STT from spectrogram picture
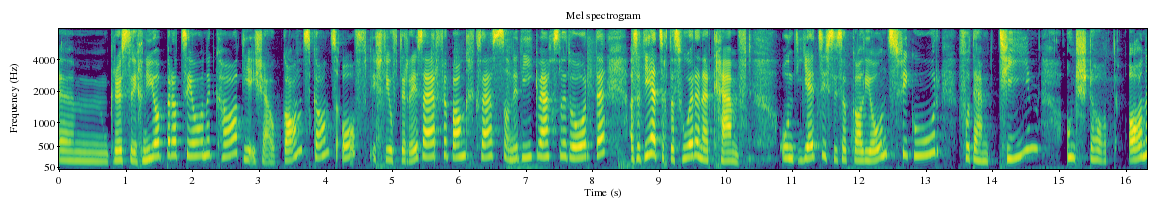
ähm, größere Knieoperationen gehabt. Die ist auch ganz, ganz oft ist die auf der Reservebank gesessen und nicht eingewechselt worden. Also die hat sich das Huren erkämpft. Und jetzt ist sie so Galionsfigur von dem Team und steht an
